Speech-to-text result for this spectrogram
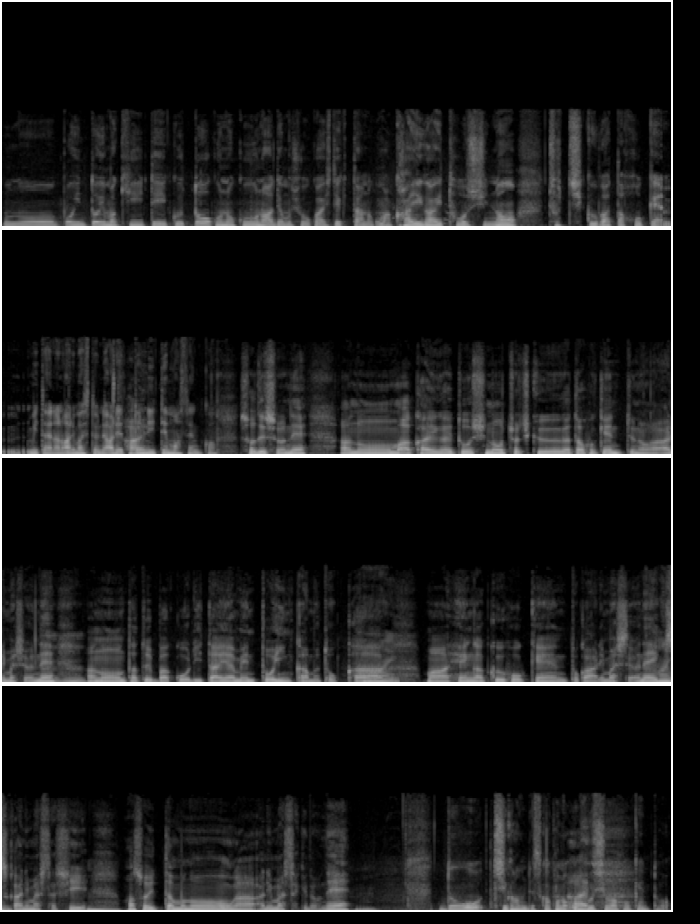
このポイントを今聞いていくとこのコーナーでも紹介してきたあの、まあ、海外投資の貯蓄型保険みたいなのありましたよねあれと似てませんか、そうですよね。あの、まあ、海外投資の貯蓄型保険っていうのがありましたよね。あの、例えば、こう、リタイアメントインカムとか、はいまあ、変額保険とかありましたよね。いくつかありましたし、まあ、そういったものがありましたけどね。どう違うんですか？このオはいフショア保険とは。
